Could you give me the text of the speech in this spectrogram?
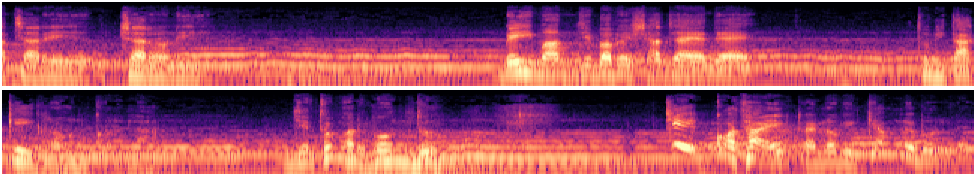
আচারে, উচ্চারণে। বেঈমান যেভাবে সাজায় দেয়, তুমি তাকেই গ্রহণ করলা। যে তোমার বন্ধু। কি কথা একটা নবী কেমনে বললেন?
